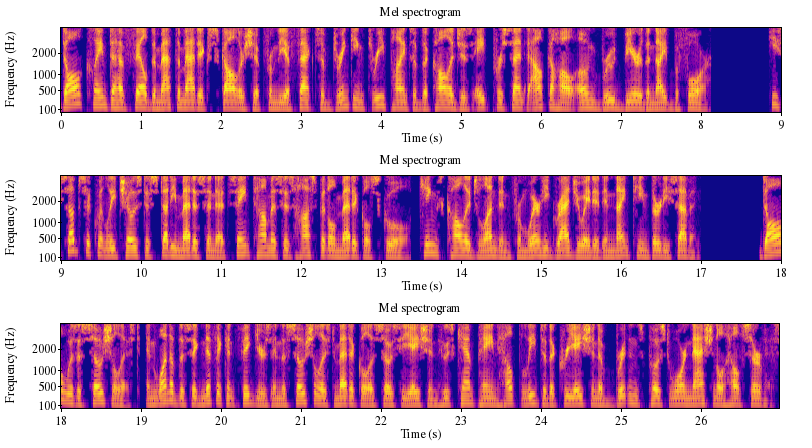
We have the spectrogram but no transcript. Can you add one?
Doll claimed to have failed the mathematics scholarship from the effects of drinking three pints of the college's 8% alcohol-own brewed beer the night before. He subsequently chose to study medicine at St Thomas's Hospital Medical School, King's College London from where he graduated in 1937. Doll was a socialist, and one of the significant figures in the Socialist Medical Association whose campaign helped lead to the creation of Britain's post-war National Health Service.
